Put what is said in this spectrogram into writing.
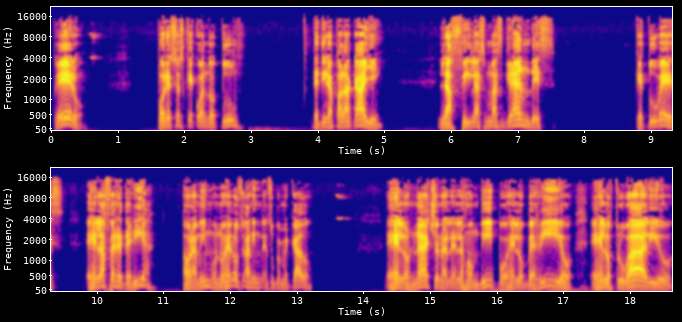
Pero, por eso es que cuando tú te tiras para la calle, las filas más grandes que tú ves es en la ferretería. Ahora mismo, no es en los supermercados. Es en los National, en los Home Depot, es en los Berríos, es en los Trubalios,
